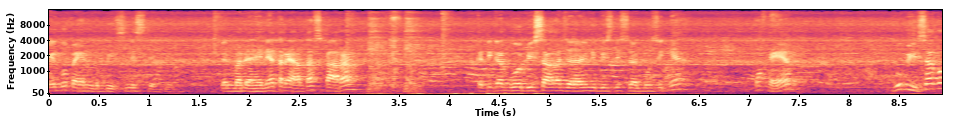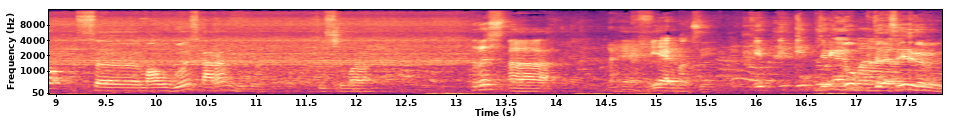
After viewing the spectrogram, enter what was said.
kayak gue pengen ke bisnis deh gitu. dan pada akhirnya ternyata sekarang ketika gue bisa ngejalanin bisnis dan musiknya wah kayaknya gue bisa kok semau gue sekarang gitu. Justru malah. Terus, eh, eh, iya emang sih. It, it- itu jadi gue jelasinnya juga dulu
